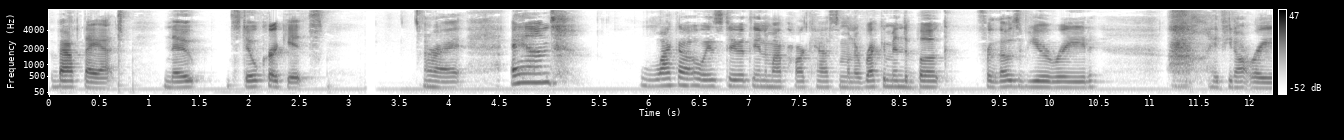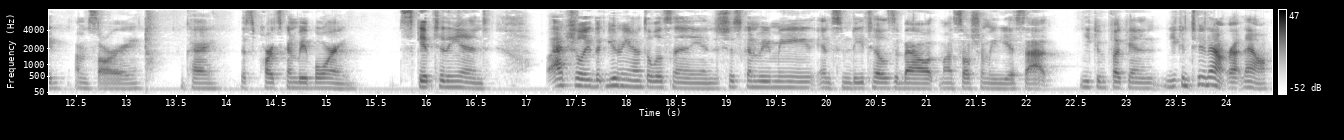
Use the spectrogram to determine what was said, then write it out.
about that. Nope, still crickets. All right. And like I always do at the end of my podcast, I'm going to recommend a book for those of you who read. If you don't read, I'm sorry. Okay. This part's going to be boring. Skip to the end. Actually, you don't even have to listen to the end. It's just going to be me and some details about my social media site. You can fucking, you can tune out right now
